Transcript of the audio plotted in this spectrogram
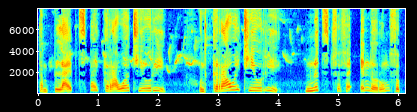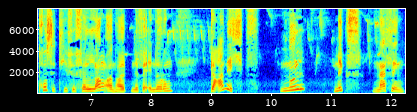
dann bleibt's bei grauer Theorie. Und graue Theorie nützt für Veränderung, für positive, für langanhaltende Veränderung gar nichts. Null, nix, nothing.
